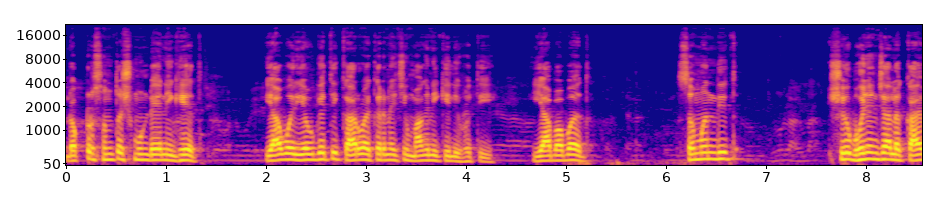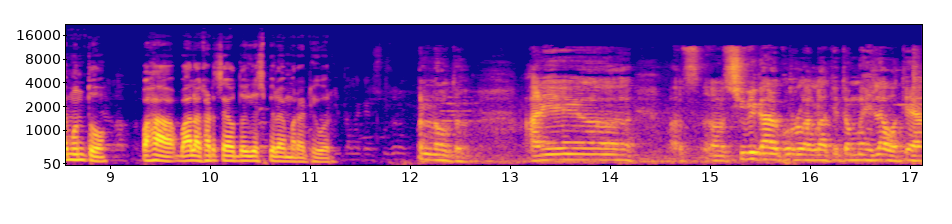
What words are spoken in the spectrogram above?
डॉक्टर संतोष मुंडे यांनी घेत यावर योग्य ती कारवाई करण्याची मागणी केली होती. याबाबत संबंधित शिवभोजन चालक काय म्हणतो पहा बालाघाटचा यादव एस पी मराठीवर. पण नव्हतं. आणि शिवीगाळ करू लागला तिथं महिला होत्या.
